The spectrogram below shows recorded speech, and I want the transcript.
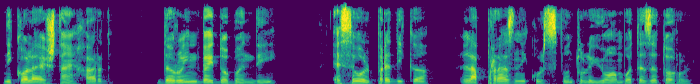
Nicolae Steinhard, dăruind vei dobândi, eseul predică la praznicul Sfântului Ioan Botezătorul.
